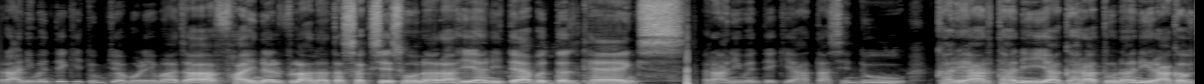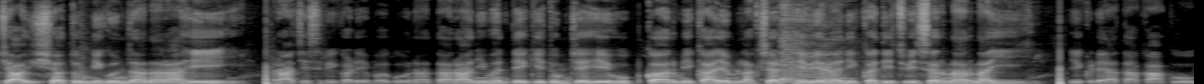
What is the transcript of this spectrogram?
राणी म्हणते की तुमच्यामुळे माझा फायनल प्लान आता सक्सेस होणार आहे आणि त्याबद्दल थँक्स राणी म्हणते की आता सिंधू खऱ्या अर्थाने या घरातून आणि राघवच्या आयुष्यातून निघून जाणार आहे. राजश्रीकडे बघून आता राणी म्हणते की तुमचे हे उपकार मी कायम लक्षात ठेवेन आणि कधीच विसरणार नाही. इकडे आता काकू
